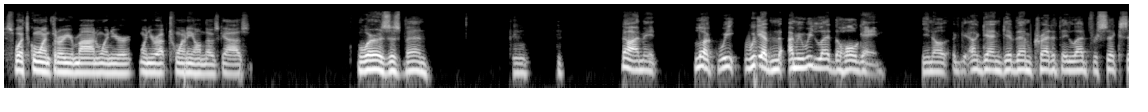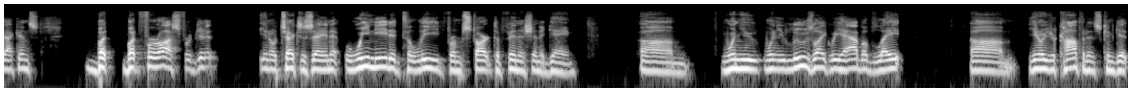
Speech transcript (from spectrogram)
just what's going through your mind when you're when you're up 20 on those guys. Where has this been? No, I mean, look, we we have I mean, we led the whole game. You know, again, give them credit they led for 6 seconds. But but for us, forget you know, Texas A&M, we needed to lead from start to finish in a game. Um, when you when you lose like we have of late, um, you know, your confidence can get,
